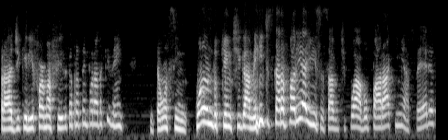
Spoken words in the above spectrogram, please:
para adquirir forma física para a temporada que vem. Então, assim, quando que antigamente os caras fariam isso, sabe? Tipo, ah, vou parar aqui minhas férias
